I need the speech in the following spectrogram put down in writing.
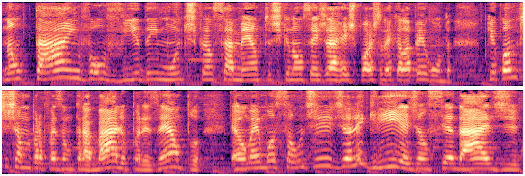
não tá envolvida em muitos pensamentos que não seja a resposta daquela pergunta. Porque quando te chamam para fazer um trabalho, por exemplo, é uma emoção de, de alegria, de ansiedade,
